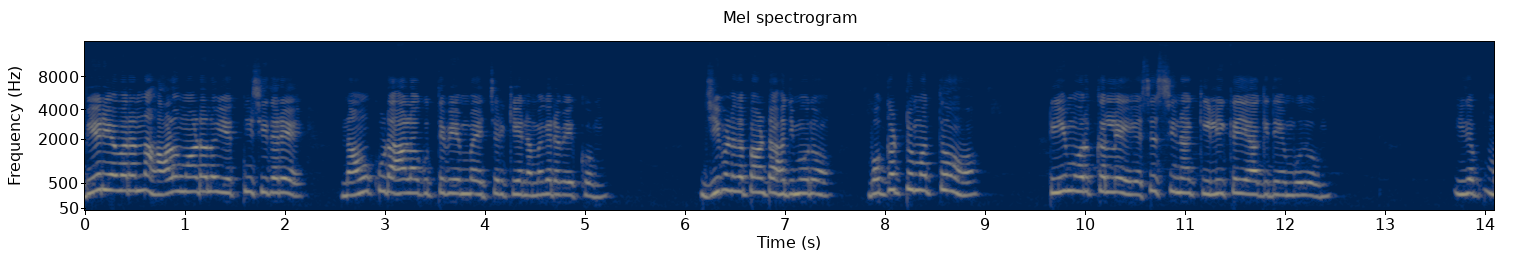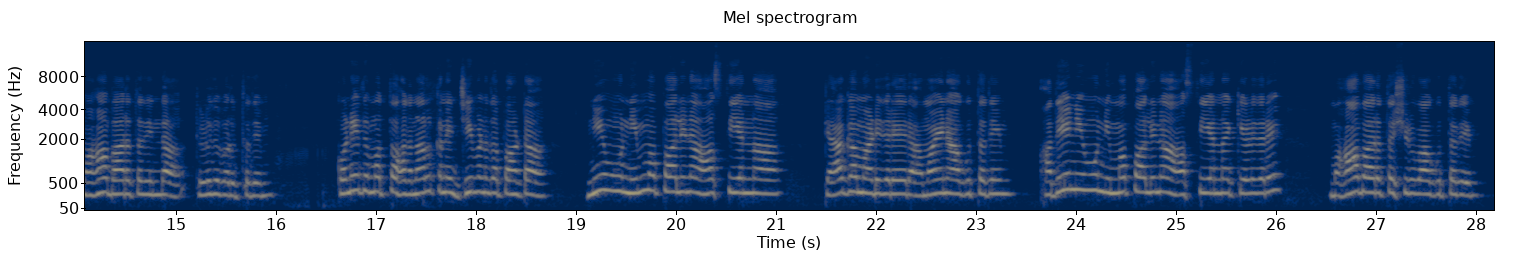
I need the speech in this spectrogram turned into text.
ಬೇರೆಯವರನ್ನು ಹಾಳು ಮಾಡಲು ಯತ್ನಿಸಿದರೆ ನಾವು ಕೂಡ ಹಾಳಾಗುತ್ತೇವೆ ಎಂಬ ಎಚ್ಚರಿಕೆ ನಮಗಿರಬೇಕು. ಜೀವನದ ಪಾಠ ಹದಿಮೂರು. ಒಗ್ಗಟ್ಟು ಮತ್ತು ಟೀಮ್ ವರ್ಕಲ್ಲಿ ಯಶಸ್ಸಿನ ಕೀಳಿಕೆಯಾಗಿದೆ ಎಂಬುದು ಇದು ಮಹಾಭಾರತದಿಂದ ತಿಳಿದು ಬರುತ್ತದೆ. ಕೊನೆಯದು ಮತ್ತು ಹದಿನಾಲ್ಕನೇ ಜೀವನದ ಪಾಠ. ನೀವು ನಿಮ್ಮ ಪಾಲಿನ ಆಸ್ತಿಯನ್ನು ತ್ಯಾಗ ಮಾಡಿದರೆ ರಾಮಾಯಣ ಆಗುತ್ತದೆ. ಅದೇ ನೀವು ನಿಮ್ಮ ಪಾಲಿನ ಆಸ್ತಿಯನ್ನು ಕೇಳಿದರೆ ಮಹಾಭಾರತ ಶುರುವಾಗುತ್ತದೆ.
